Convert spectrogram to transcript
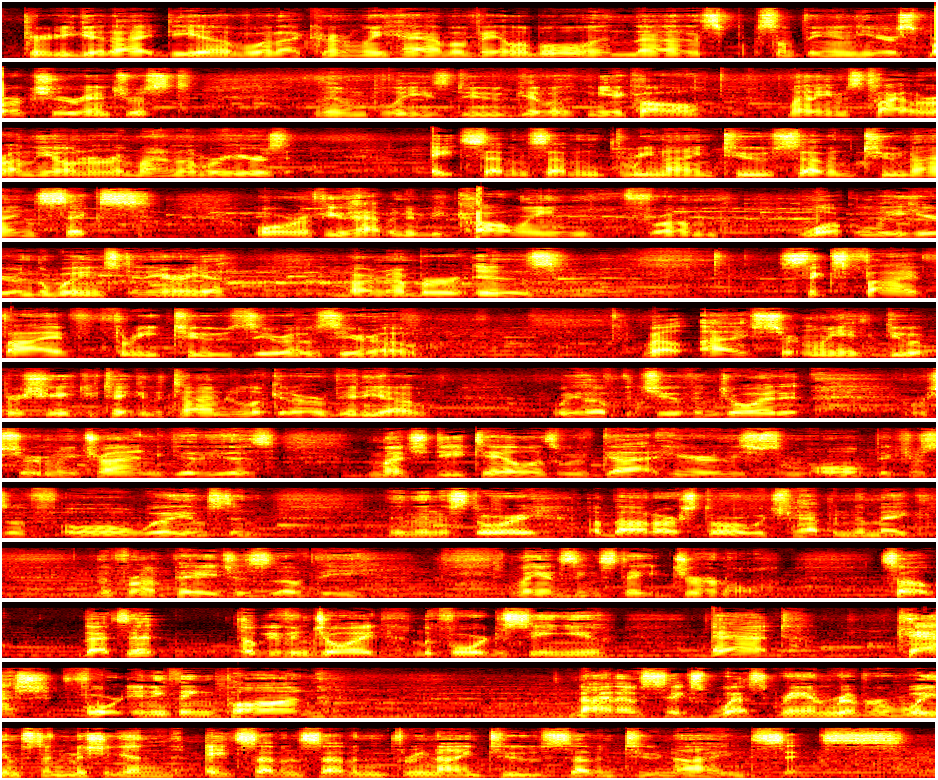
pretty good idea of what I currently have available. And uh, something in here sparks your interest then please do give me a call. My name is Tyler. I'm the owner and my number here is 877 392 7296 or if you happen to be calling from locally here in the Williamston area, our number is 655 3200. Well, I certainly do appreciate you taking the time to look at our video. We hope that you've enjoyed it. We're certainly trying to give you as much detail as we've got here. These are some old pictures of old Williamston. And then a story about our store, which happened to make the front pages of the Lansing State Journal. So, that's it. Hope you've enjoyed. Look forward to seeing you at Cash for Anything Pawn, 906 West Grand River, Williamston, Michigan, 877 392 7296.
